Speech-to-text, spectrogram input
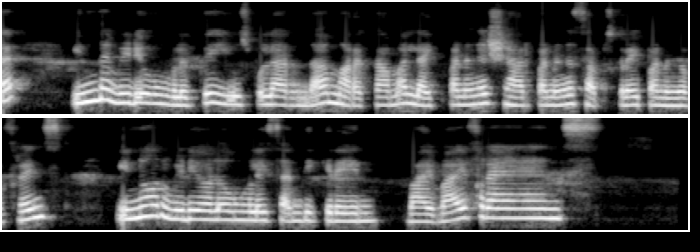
இந்த வீடியோ உங்களுக்கு யூஸ்ஃபுல்லாக இருந்தால் மறக்காமல் லைக் பண்ணுங்கள் ஷேர் பண்ணுங்கள் சப்ஸ்கிரைப் பண்ணுங்கள் ஃப்ரெண்ட்ஸ் இன்னொரு வீடியோவில் உங்களை சந்திக்கிறேன். பாய் பாய் ஃப்ரெண்ட்ஸ்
